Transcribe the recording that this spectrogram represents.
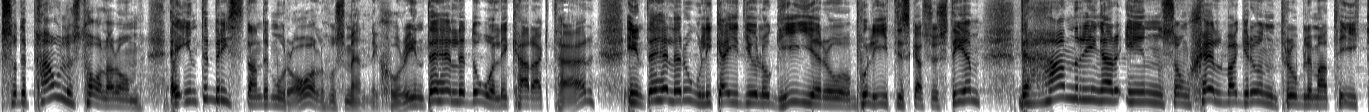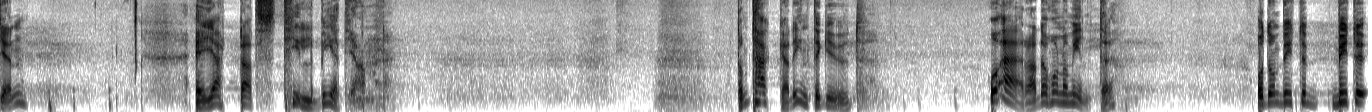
Så det Paulus talar om är inte bristande moral hos människor, inte heller dålig karaktär, inte heller olika ideologier och politiska system. Det han ringar in som själva grundproblematiken är hjärtats tillbedjan. De tackade inte Gud och ärade honom inte. Och de bytte, bytte,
